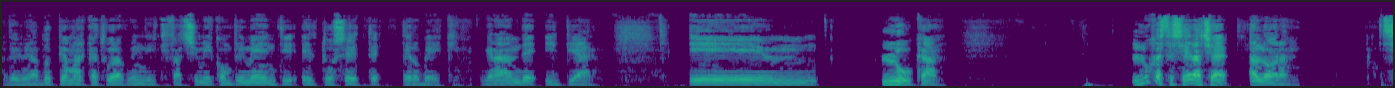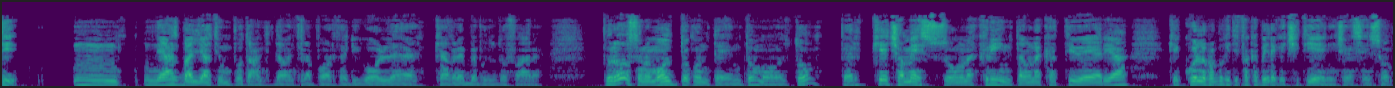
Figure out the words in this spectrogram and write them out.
avevi una doppia marcatura, quindi ti faccio i miei complimenti e il tuo 7 te lo becchi. Grande il Pierre. E, ehm, Luca, Luca stasera c'è, allora, sì, mh, mm, ne ha sbagliati un po' tanti davanti alla porta di gol eh, che avrebbe potuto fare, però sono molto contento, molto, perché ci ha messo una crinta, una cattiveria, che è quello proprio che ti fa capire che ci tieni, cioè nel senso,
